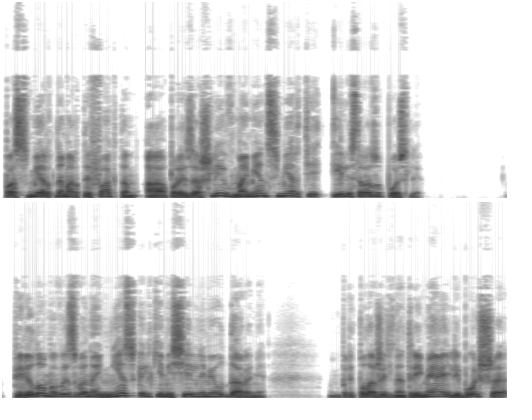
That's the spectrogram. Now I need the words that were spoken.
посмертным артефактом, а произошли в момент смерти или сразу после. Переломы вызваны несколькими сильными ударами, предположительно тремя или больше,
